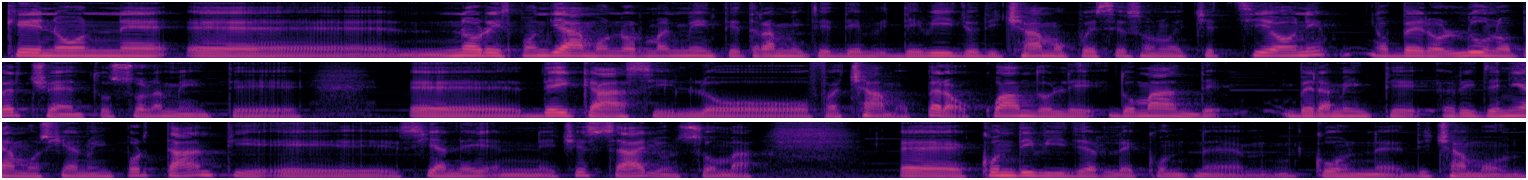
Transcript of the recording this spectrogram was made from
che non, eh, non rispondiamo normalmente tramite dei, dei, video, diciamo queste sono eccezioni, ovvero l'1% solamente eh, dei casi lo facciamo, però quando le domande veramente riteniamo siano importanti e sia ne necessario insomma eh, condividerle con, con diciamo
